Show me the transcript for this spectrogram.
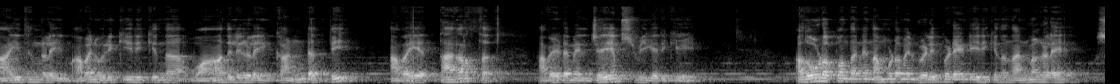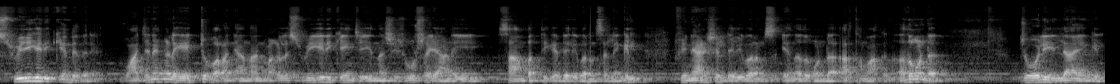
ആയുധങ്ങളെയും അവൻ ഒരുക്കിയിരിക്കുന്ന വാതിലുകളെയും കണ്ടെത്തി അവയെ തകർത്ത് അവയുടെ മേൽ ജയം സ്വീകരിക്കുകയും അതോടൊപ്പം തന്നെ നമ്മുടെ മേൽ വെളിപ്പെടേണ്ടിയിരിക്കുന്ന നന്മകളെ സ്വീകരിക്കേണ്ടതിന് വചനങ്ങൾ ഏറ്റുപറഞ്ഞ നന്മകൾ സ്വീകരിക്കുകയും ചെയ്യുന്ന ശുശ്രൂഷയാണ് ഈ സാമ്പത്തിക ഡെലിവറൻസ് അല്ലെങ്കിൽ ഫിനാൻഷ്യൽ ഡെലിവറൻസ് എന്നതുകൊണ്ട് അർത്ഥമാക്കുന്നത്. അതുകൊണ്ട് ജോലിയില്ല എങ്കിൽ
